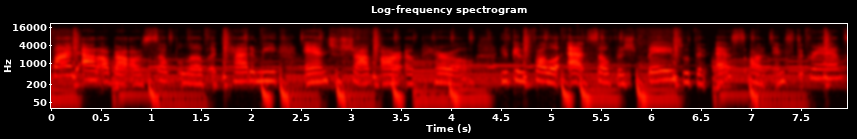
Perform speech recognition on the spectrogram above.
find out about our Self Love Academy, and to shop our apparel. You can follow at Selfish Babes with an S on Instagram,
